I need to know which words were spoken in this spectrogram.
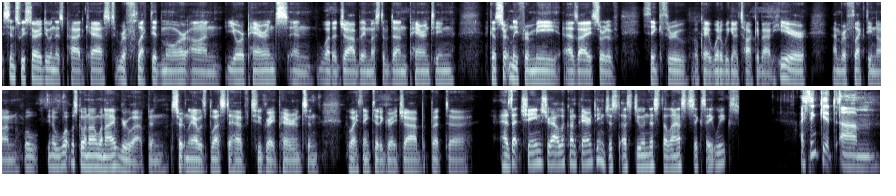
since we started doing this podcast, reflected more on your parents and what a job they must have done parenting? Because certainly for me, as I sort of think through, okay, what are we going to talk about here? I'm reflecting on, well, you know, what was going on when I grew up, and certainly I was blessed to have two great parents and who I think did a great job. But uh, has that changed your outlook on parenting? Just us doing this the last six, eight weeks? i think it um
